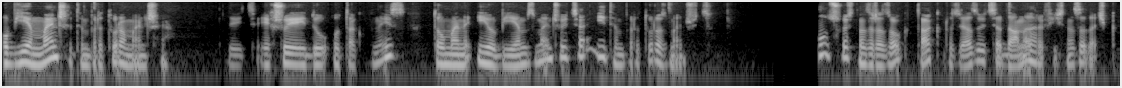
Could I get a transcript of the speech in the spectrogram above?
Об'єм менше, температура менше. Дивіться, якщо я йду отак вниз, то в мене і об'єм зменшується, і температура зменшується. Ну, щось на зразок так розв'язується дана графічна задачка.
